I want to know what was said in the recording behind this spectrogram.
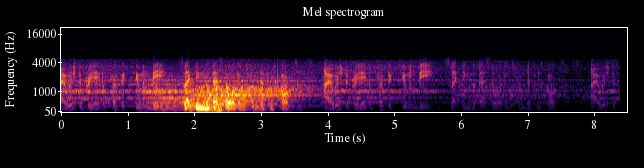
I wish to create a perfect human being, selecting the best organs from different corpses. I wish to create a perfect human being, selecting the best organs from different corpses. I wish to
